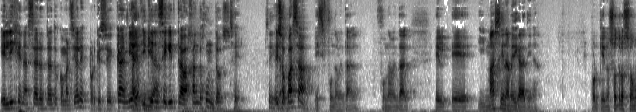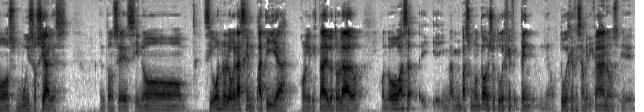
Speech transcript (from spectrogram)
eligen hacer tratos comerciales porque se caen bien y quieren seguir trabajando juntos. sí. sí ¿Eso claro. pasa? Es fundamental, fundamental. El, eh, y más en América Latina. Porque nosotros somos muy sociales. Entonces, si no. Si vos no lográs empatía con el que está del otro lado, cuando vos vas a. Y, y a mí me pasó un montón. Yo tuve, jefe, ten- digamos, tuve jefes americanos eh,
